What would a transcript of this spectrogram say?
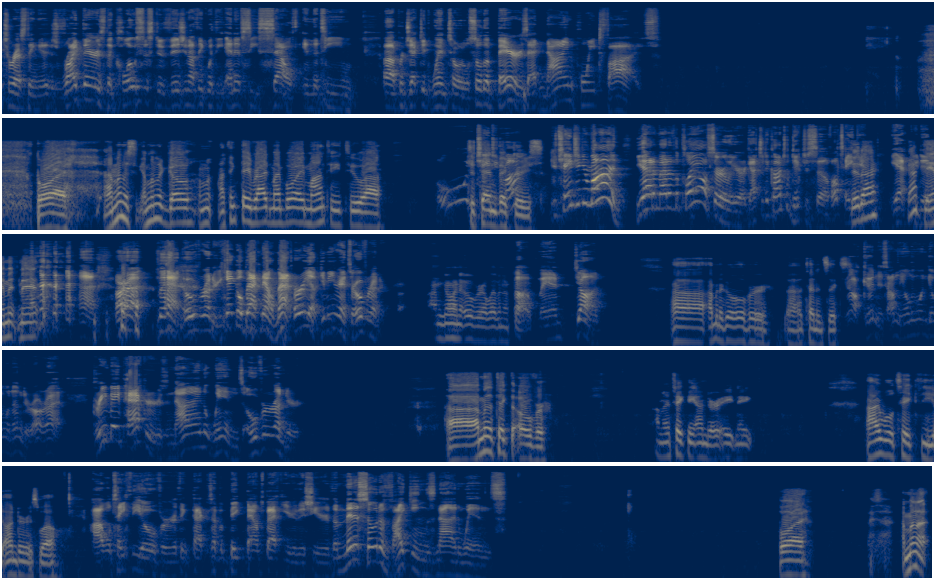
interesting. Is right there is the closest division I think with the NFC South in the team uh, projected win total. So the Bears at nine point five. Boy, I'm gonna I'm gonna go. I'm, I think they ride my boy Monty to uh, to you ten changing mind? victories. You're changing your mind. You had him out of the playoffs earlier. I got you to contradict yourself. I'll take Did it. Did I? Yeah. God you did. damn it, Matt! All right, Matt. Over under. You can't go back now. Matt, hurry up. Give me your answer. Over under. I'm going over 11 and 5. Oh man, John. Uh, I'm gonna go over uh, ten and six. Oh goodness, I'm the only one going under. All right. Green Bay Packers nine wins over under. uh, I'm gonna take the over. I'm going to take the under 8 and 8. I will take the under as well. I will take the over. I think Packers have a big bounce back year this year. The Minnesota Vikings nine wins. Boy, I'm gonna.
